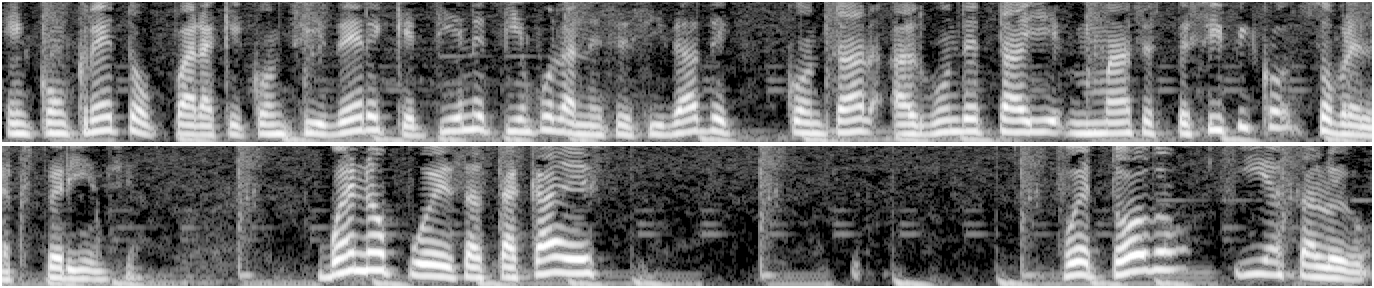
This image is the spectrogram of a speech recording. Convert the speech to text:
en concreto para que considere que tiene tiempo la necesidad de contar algún detalle más específico sobre la experiencia. Bueno, pues hasta acá es fue todo y hasta luego.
